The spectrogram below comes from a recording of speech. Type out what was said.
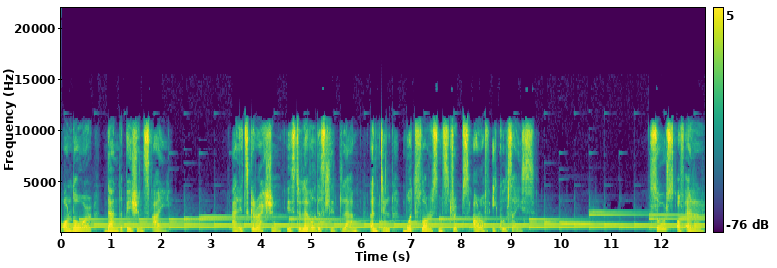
or lower than the patient's eye. And its correction is to level the slit lamp until both fluorescent strips are of equal size. Source of error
